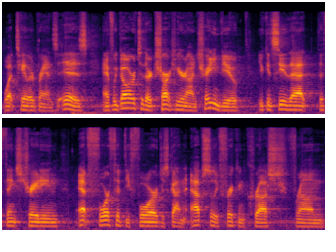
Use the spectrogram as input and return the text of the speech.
what Tailored Brands is. And if we go over to their chart here on TradingView, you can see that the thing's trading at 454, just gotten absolutely freaking crushed from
